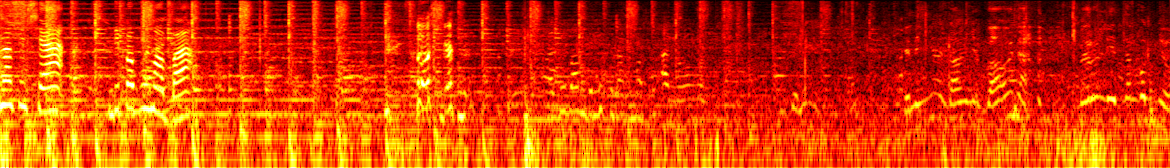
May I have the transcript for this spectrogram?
Asa na si siya? Hindi pa bumaba. Galing nyo, ang dami nyo baon ah. Pero liit ng bag nyo.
